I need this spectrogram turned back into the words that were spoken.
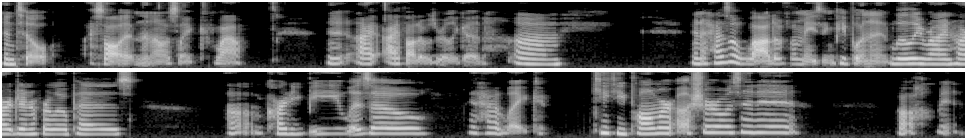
until I saw it and then I was like, wow. I I thought it was really good. Um and it has a lot of amazing people in it. Lili Reinhart, Jennifer Lopez, um, Cardi B, Lizzo. It had like Keke Palmer, Usher was in it. Oh man,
